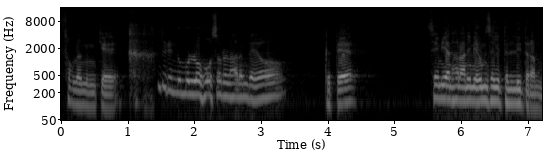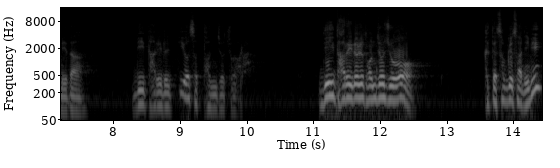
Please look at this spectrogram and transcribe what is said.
성령님께 큰절히 눈물로 호소를 하는데요. 그때 세미한 하나님의 음성이 들리더랍니다. 네 다리를 띄어서 던져줘라. 네 다리를 던져줘. 그때 선교사님이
